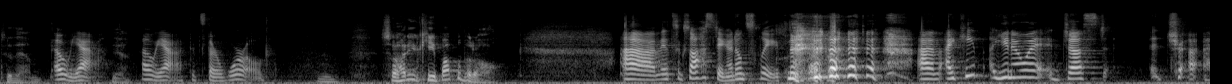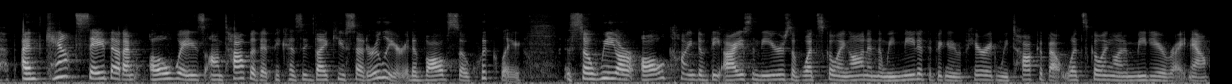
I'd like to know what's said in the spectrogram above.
to them. Oh yeah. Yeah. Oh yeah. It's their world. Mm. So how do you keep up with it all? Um, it's exhausting. I don't sleep. um, I keep, you know what, just I can't say that I'm always on top of it because, like you said earlier, it evolves so quickly. So we are all kind of the eyes and the ears of what's going on, and then we meet at the beginning of the period and we talk about what's going on in media right now.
